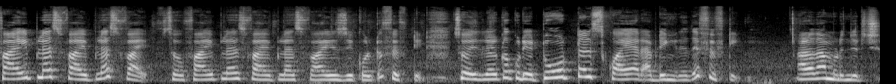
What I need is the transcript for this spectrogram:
Five plus five plus five so five plus five plus five is equal to fifteen so இதில் இருக்கக்கூடிய டோட்டல் ஸ்கொயர் அப்படிங்கிறது ஃபிஃப்டீன் அவ்வளோதான் முடிஞ்சிருச்சு.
